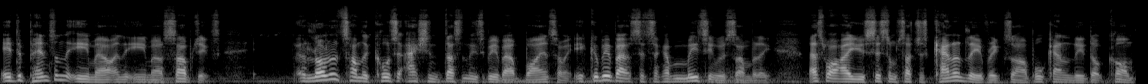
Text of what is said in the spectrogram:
It depends on the email and the email subjects a lot of the time the call to action doesn't need to be about buying something. It could be about setting up a meeting with somebody. That's why I use systems such as Calendly, for example, calendly.com,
